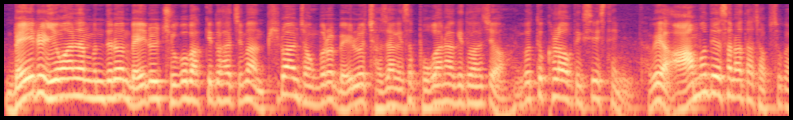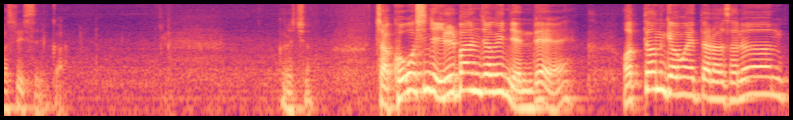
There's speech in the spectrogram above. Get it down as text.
메일을 이용하는 분들은 메일을 주고받기도 하지만 필요한 정보를 메일로 저장해서 보관하기도 하죠. 이것도 클라우딩 시스템입니다. 왜? 아무 데서나 다 접속할 수 있으니까. 그렇죠. 자, 그것이 이제 일반적인 예인데 어떤 경우에 따라서는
